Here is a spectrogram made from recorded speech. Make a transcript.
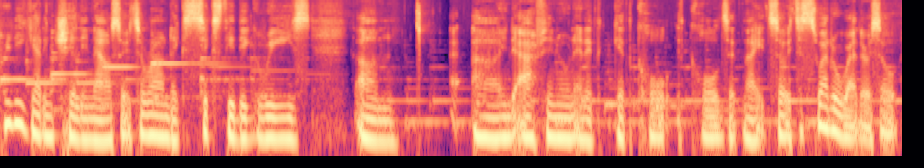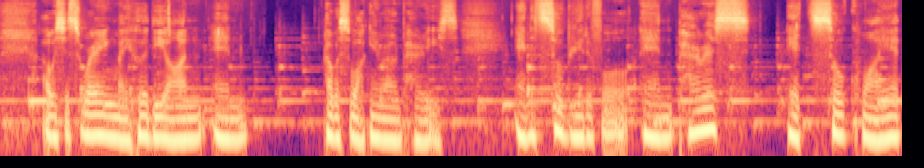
pretty getting chilly now. So it's around like 60 degrees um, uh, in the afternoon, and it get cold. It colds at night. So it's a sweater weather. So I was just wearing my hoodie on and I was walking around Paris and it's so beautiful. And Paris It's so quiet.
